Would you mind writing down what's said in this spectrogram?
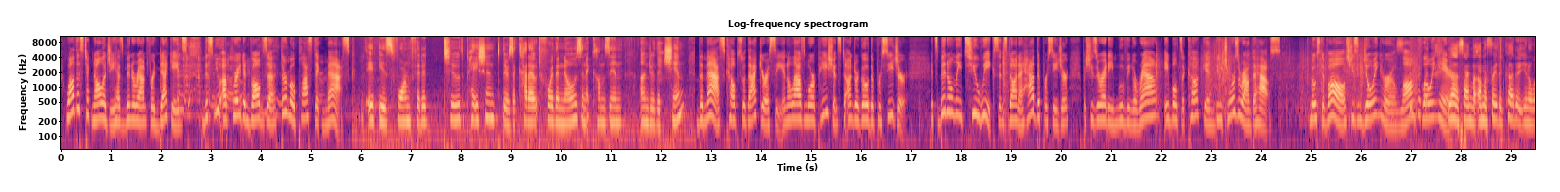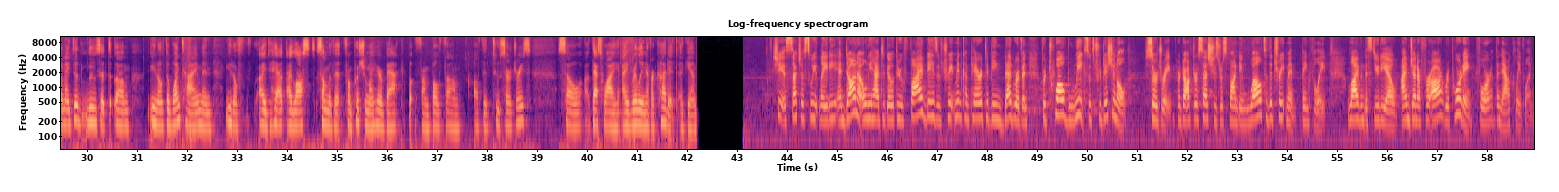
While this technology has been around for decades, this new upgrade involves a thermoplastic mask. It is form fitted to the patient. There's a cutout for the nose and it comes in under the chin. The mask helps with accuracy and allows more patients to undergo the procedure. It's been only two weeks since Donna had the procedure, but she's already moving around, able to cook and do chores around the house. Most of all, she's enjoying her long flowing hair. yes, I'm, I'm afraid to cut it. You know, when I did lose it, um, you know, the one time, and you know, I had I lost some of it from pushing my hair back, but from both um, of the two surgeries. So uh, that's why I really never cut it again. She is such a sweet lady, and Donna only had to go through five days of treatment compared to being bedridden for 12 weeks with traditional surgery. Her doctor says she's responding well to the treatment, thankfully. Live in the studio, I'm Jennifer Ah, reporting for the Now Cleveland.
